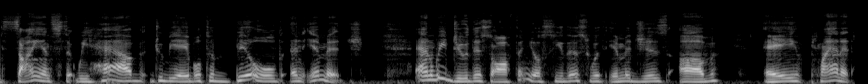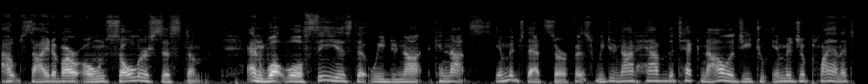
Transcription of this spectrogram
science that we have to be able to build an image. And we do this often. You'll see this with images of a planet outside of our own solar system. And what we'll see is that we do not cannot image that surface. We do not have the technology to image a planet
